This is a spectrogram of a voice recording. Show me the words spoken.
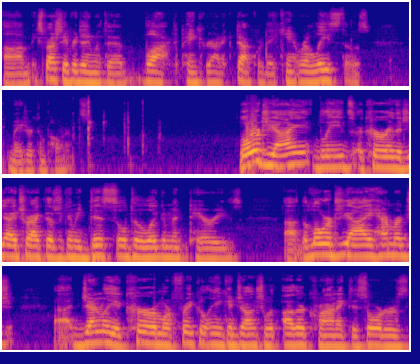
um, especially if you're dealing with a blocked pancreatic duct where they can't release those major components. Lower GI bleeds occur in the GI tract that are going to be distal to the ligament Treitz. Uh, the lower GI hemorrhage uh, generally occur more frequently in conjunction with other chronic disorders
